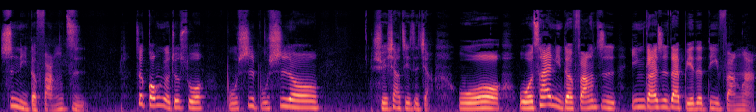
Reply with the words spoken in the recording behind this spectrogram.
是你的房子，这工友就说：“不是，不是哦。”学校接着讲：“我我猜你的房子应该是在别的地方啦。”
